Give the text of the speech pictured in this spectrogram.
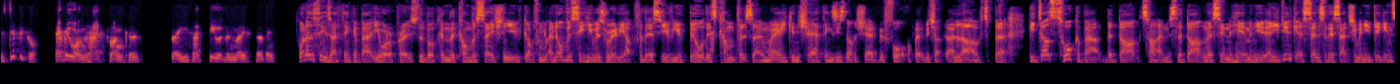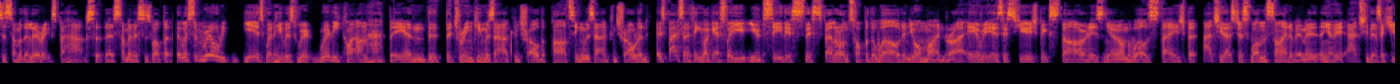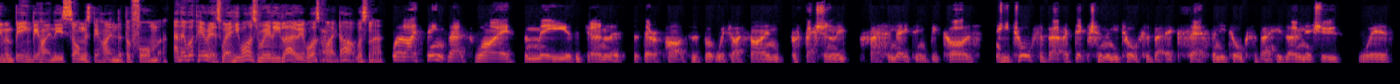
it's difficult. Everyone's had clunkers, but he's had fewer than most, I think. One of the things I think about your approach to the book and the conversation you've got from, and obviously he was really up for this. You've, you've built this comfort zone where he can share things he's not shared before, but which I loved. But he does talk about the dark times, the darkness in him. And you, and you do get a sense of this actually when you dig into some of the lyrics, perhaps that there's some of this as well. But there were some real years when he was re- really quite unhappy and the, the drinking was out of control. The partying was out of control. And it's back to the thing, I guess, where you, you see this, this fella on top of the world in your mind, right? Here he is, this huge big star and is, you know, on the world stage, but actually that's just one side of him. And, you know, actually there's a human being behind these songs, behind the performer. And there were periods where he was really low. It was quite dark, wasn't it? Well, I think that's why, for me as a journalist, that there are parts of the book which I find professionally fascinating because he talks about addiction and he talks about excess and he talks about his own issues with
